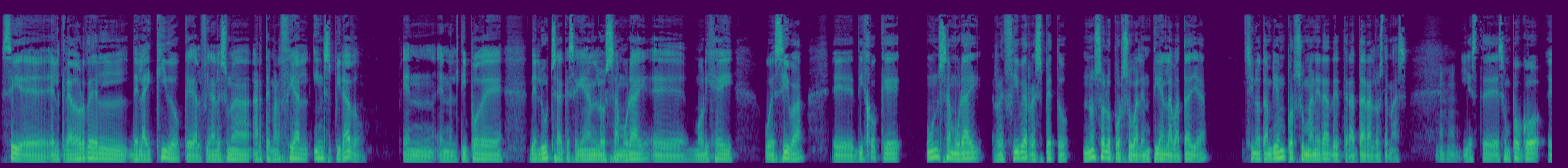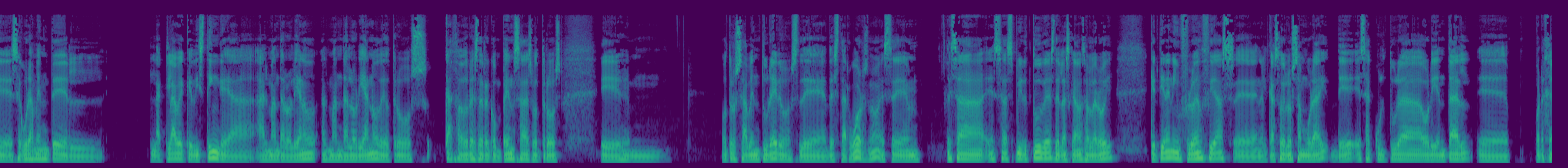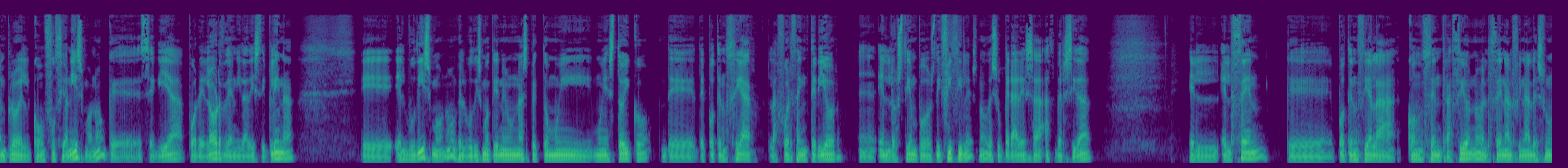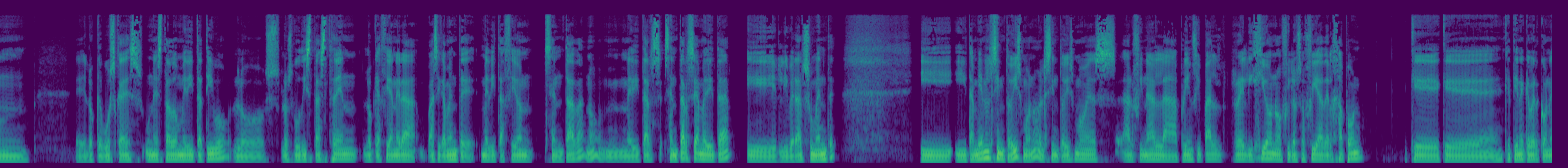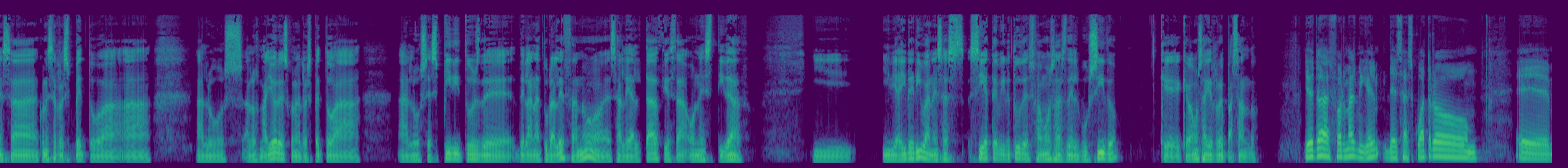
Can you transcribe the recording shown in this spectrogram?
Sí, eh, el creador del, aikido, que al final es una arte marcial inspirado en, el tipo de, lucha que seguían los samuráis, Morihei Ueshiba, dijo que un samurái recibe respeto no solo por su valentía en la batalla, sino también por su manera de tratar a los demás. Y este es un poco, eh, seguramente, el, la clave que distingue al, mandaloriano, al mandaloriano de otros cazadores de recompensas, otros, eh, otros aventureros de, Star Wars, ¿no? Ese, esas virtudes de las que vamos a hablar hoy, que tienen influencias, eh, en el caso de los samuráis, de esa cultura oriental, eh, por ejemplo, el confucianismo, ¿no? que se guía por el orden y la disciplina, eh, el budismo, ¿no? que el budismo tiene un aspecto muy, muy estoico de, potenciar la fuerza interior en los tiempos difíciles, ¿no? de superar esa adversidad. El, zen, que potencia la concentración, ¿no? El zen al final es un, eh, lo que busca es un estado meditativo. Los, los, budistas zen lo que hacían era básicamente meditación sentada, ¿no? Meditar, sentarse a meditar y liberar su mente. Y, también el sintoísmo, ¿no? El sintoísmo es al final la principal religión o filosofía del Japón que, tiene que ver con, esa, con ese respeto a, los, a los mayores, con el respeto a, los espíritus de, de, la naturaleza, ¿no? Esa lealtad y esa honestidad. Y, y de ahí derivan esas siete virtudes famosas del busido, que, vamos a ir repasando. Yo, de todas formas, Miguel, de esas cuatro eh,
